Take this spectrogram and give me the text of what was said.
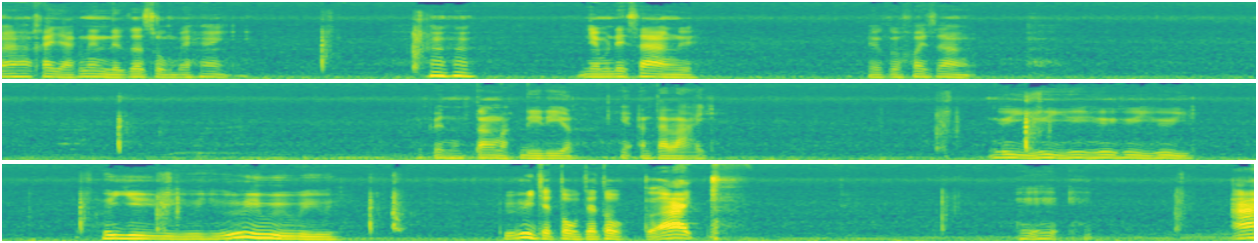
นะ ใครอยากเล่นเดี๋ยวจะส่งไปให้ ยังไม่ได้สร้างเลย เดี๋ยวก็ค่อยสร้าง ให้เป็นตั้งหลักดีๆก่อนเนี่ยอันตรายเฮ้ยเฮ้ยเฮ้ยเฮ้ยเฮ้ยเฮ้ยเฮ้ยเฮ้ยเฮ้ยเฮ้ยเฮ้ยเฮ้ยเฮ้ยเฮ้ยจะตกจะตกเอ้ยเฮ้ยเฮ้ยอะ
